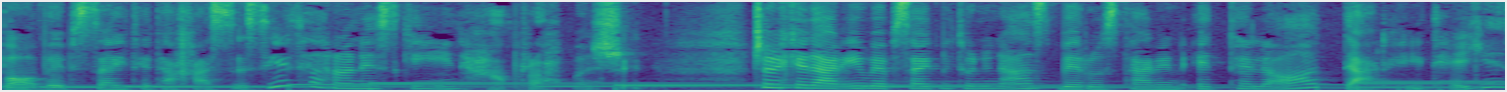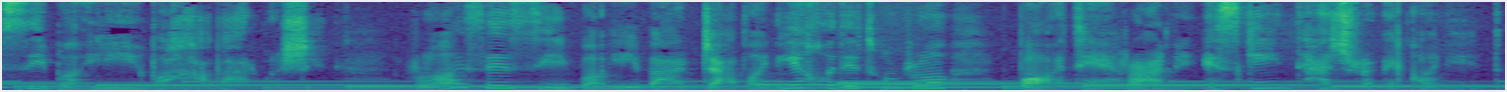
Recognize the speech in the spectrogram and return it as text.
با وبسایت تخصصی تهران اسکین همراه باشید. چرا که در این وبسایت می‌تونین از بروزترین اطلاعات در حیطه زیبایی با خبر باشید. راز زیبایی و جوانی خودتون رو با تهران اسکین تجربه کنید.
